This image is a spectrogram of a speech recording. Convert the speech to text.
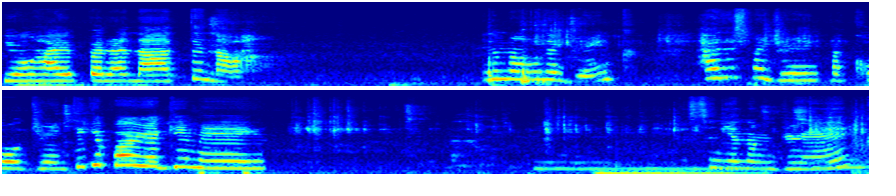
Yung hyper na natin, ah. Inom na ako na drink. Does my drink, my cold drink? Thank you for your gimme. Gusto niya ng drink?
